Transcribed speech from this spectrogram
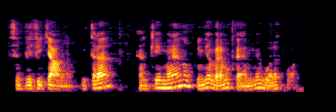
semplifichiamo i 3 e anche i meno, quindi avremo che m uguale a 4.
